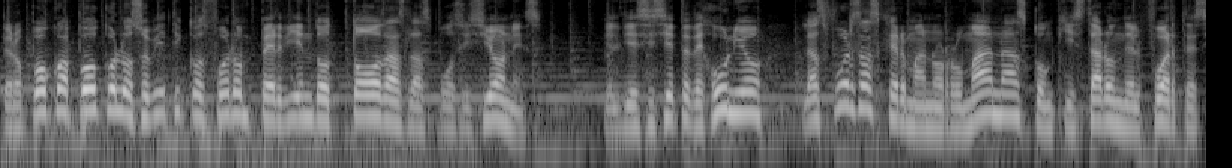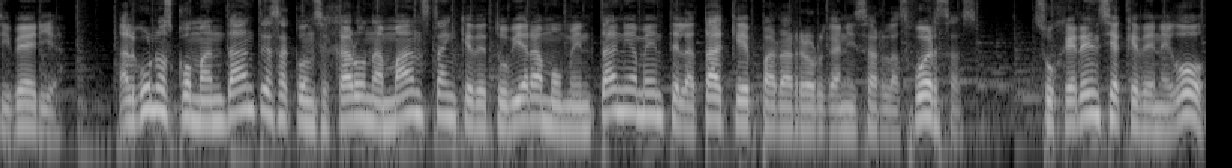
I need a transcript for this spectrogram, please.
pero poco a poco los soviéticos fueron perdiendo todas las posiciones. El 17 de junio, las fuerzas germano-rumanas conquistaron el fuerte Siberia. Algunos comandantes aconsejaron a Manstein que detuviera momentáneamente el ataque para reorganizar las fuerzas, sugerencia que denegó,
